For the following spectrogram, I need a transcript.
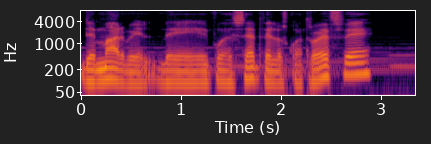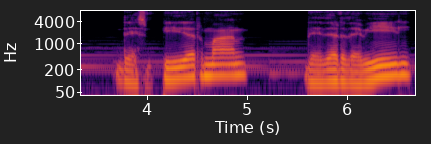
de Marvel, de, puede ser de los 4F, de Spider-Man, de Daredevil,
